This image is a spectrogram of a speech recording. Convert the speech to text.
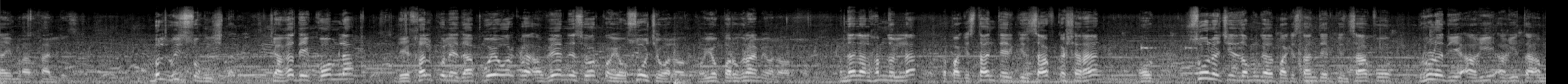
د عمران خان لیست بل وی څوک نشته چې هغه د قوم له د خلکو له دا پوي ورکړه اویرنس ورکړه یو سوچ ولا ورکړه یو پروګرام ولا ورکړه نن الحمدلله په پاکستان تحریک انصاف کشران او څونه چې زمونږ پاکستان تحریک انصاف رونه دی اغي اغي ته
